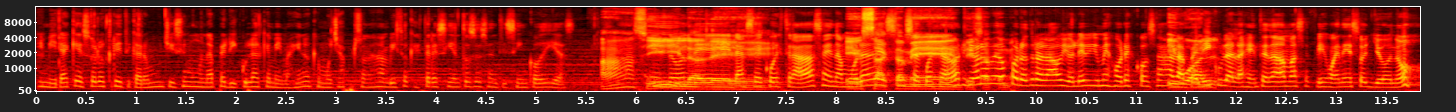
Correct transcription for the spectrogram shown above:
Y mira que eso lo criticaron muchísimo en una película que me imagino que muchas personas han visto que es 365 días. Ah, sí. En donde la, secuestrada se enamora de su secuestrador. Yo lo veo por otro lado, yo le vi mejores cosas a la película, la gente nada más se fijó en eso, yo no.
